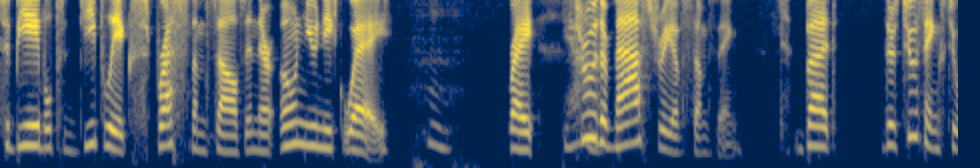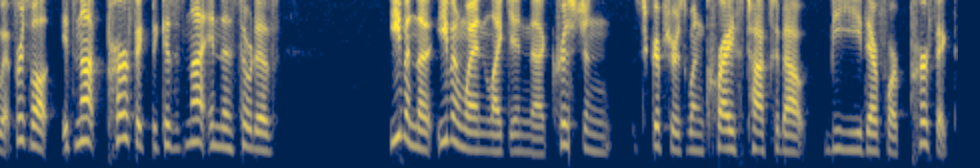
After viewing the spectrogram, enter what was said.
to be able to deeply express themselves in their own unique way, right? Yeah. Through the mastery of something. But there's two things to it. First of all, it's not perfect because it's not in the sort of even the even when like in uh, Christian scriptures when Christ talks about be ye therefore perfect,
